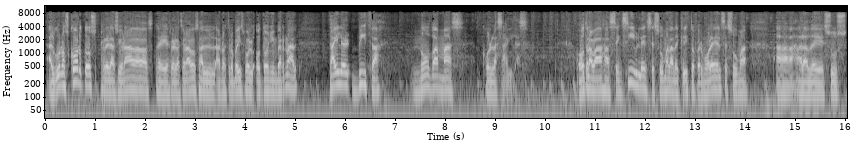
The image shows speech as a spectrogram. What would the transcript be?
Algunos cortos relacionados, eh, relacionados al- a nuestro béisbol otoño-invernal. Tyler Biza no va más con las águilas. Otra baja sensible, se suma a la de Christopher Morel, se suma a, a la de sus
